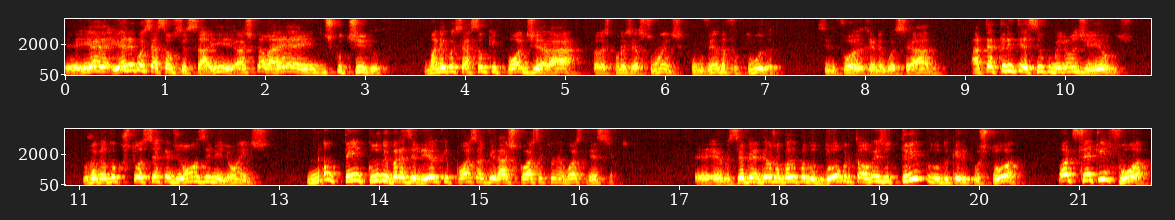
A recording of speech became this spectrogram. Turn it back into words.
É, e a, e a negociação, se sair, acho que ela é indiscutível. Uma negociação que pode gerar, pelas projeções, com venda futura, se ele for renegociado, até 35 milhões de euros. O jogador custou cerca de 11 milhões. Não tem clube brasileiro que possa virar as costas para um negócio desse, gente. É, é, você vender o jogador pelo dobro, talvez o triplo do que ele custou, pode ser quem for.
